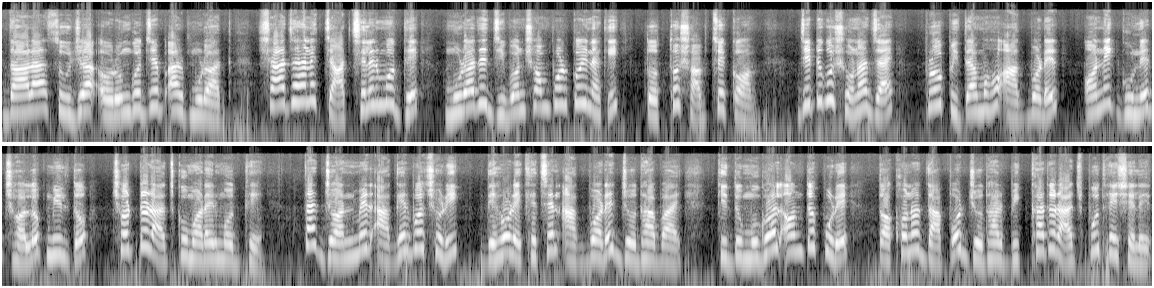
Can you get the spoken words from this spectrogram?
দাঁড়া সুজা, ঔরঙ্গজেব আর মুরাদ শাহজাহানের চার ছেলের মধ্যে মুরাদের জীবন সম্পর্কই নাকি তথ্য সবচেয়ে কম। যেটুকু শোনা যায়, প্রপিতামহ আকবরের অনেক গুণের ঝলক মিলত ছোট্ট রাজকুমারের মধ্যে। তার জন্মের আগের বছরই দেহ রেখেছেন আকবরের যোধাবাই কিন্তু মুঘল অন্তপুরে তখনও দাপট যোধার বিখ্যাত রাজপুত হেসেলের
